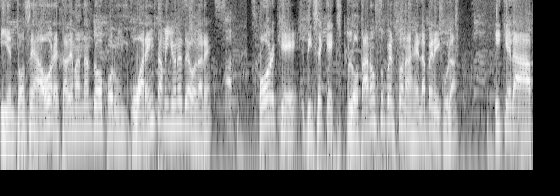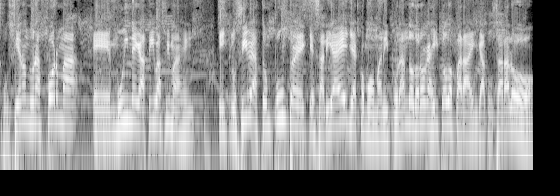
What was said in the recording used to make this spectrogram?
Y entonces ahora está demandando por un 40 millones de dólares porque dice que explotaron su personaje en la película y que la pusieron de una forma eh, muy negativa a su imagen. Inclusive hasta un punto en el que salía ella como manipulando drogas y todo para engatusar a, los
